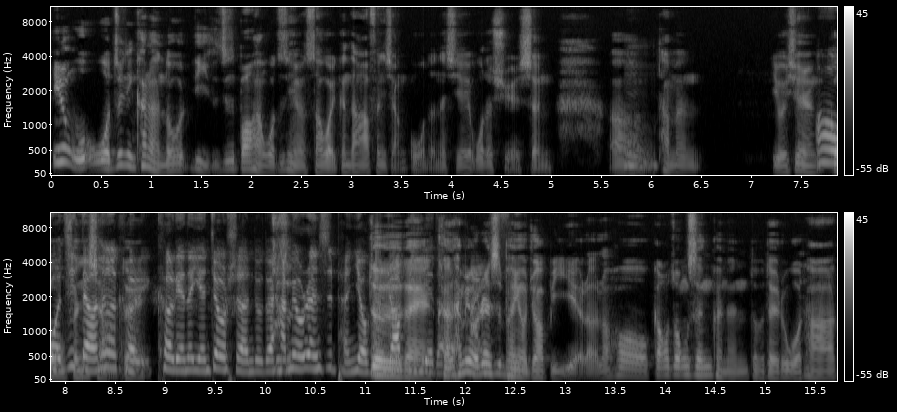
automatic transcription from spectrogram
因为我我最近看了很多例子，就是包含我之前有稍微跟大家分享过的那些我的学生，呃，嗯他们有一些人跟哦，我记，得那个可可怜的研究生，对不对？就是还没有认识朋友，就要对对，毕业的，可能还没有认识朋友就要毕业了，然后高中生可能对不对？如果他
